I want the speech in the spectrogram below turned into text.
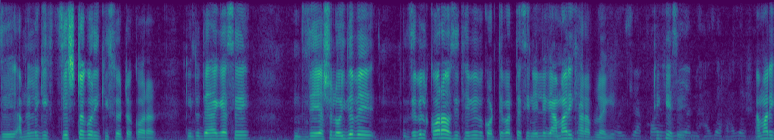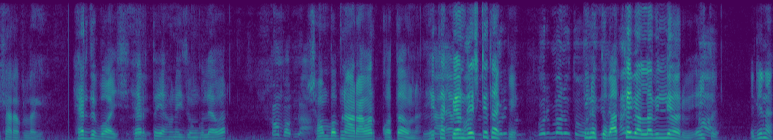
যে আপনার লেগে চেষ্টা করি কিছু একটা করার। কিন্তু দেখা গেছে যে আসলে ওইভাবে যেভাবে করা উচিত সেইভাবে করতে পারতেছি না এর লেগে আমারই খারাপ লাগে। ঠিক আছে। আমারই খারাপ লাগে। হ্যার যে বয়স হ্যার তো এখন এই জঙ্গলে আবার। সম্ভব না। আর আবার কথাও না। হে থাকবে এখন রেস্টে থাকবে। তিনি তো এই ভাত খাইবে আল্লাহ বিল্লি হারবে এই তো হ্যাঁ। এটি না?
